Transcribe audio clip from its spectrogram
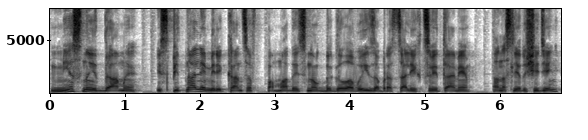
Местные дамы испятнали американцев помадой с ног до головы и забросали их цветами – а на следующий день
